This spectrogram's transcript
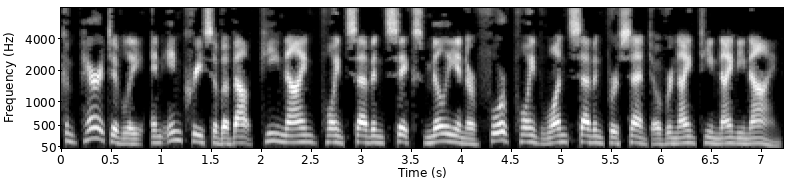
Comparatively, an increase of about P9.76 million or 4.17% over 1999.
